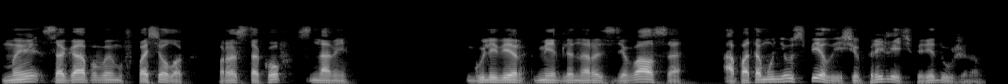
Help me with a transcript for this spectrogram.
Мы с Агаповым в поселок, Простаков с нами. Гулливер медленно раздевался, а потому не успел еще прилечь перед ужином.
